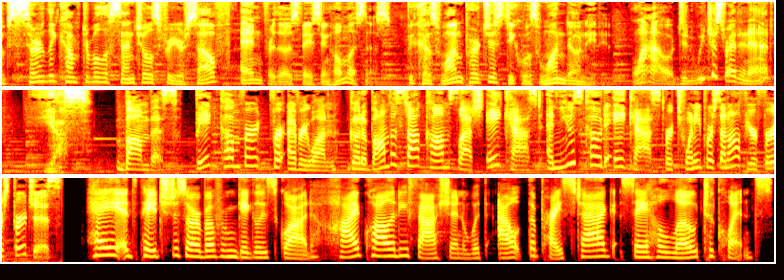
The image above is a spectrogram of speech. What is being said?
Absurdly comfortable essentials for yourself And for those facing homelessness. because one purchased equals one donated. Wow, did we just write an ad? Yes. Bombas. Big comfort for everyone. Go to bombas.com slash ACAST and use code ACAST for 20% off your first purchase. Hey, it's Paige DeSorbo from Giggly Squad. High quality fashion without the price tag. Say hello to Quince.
